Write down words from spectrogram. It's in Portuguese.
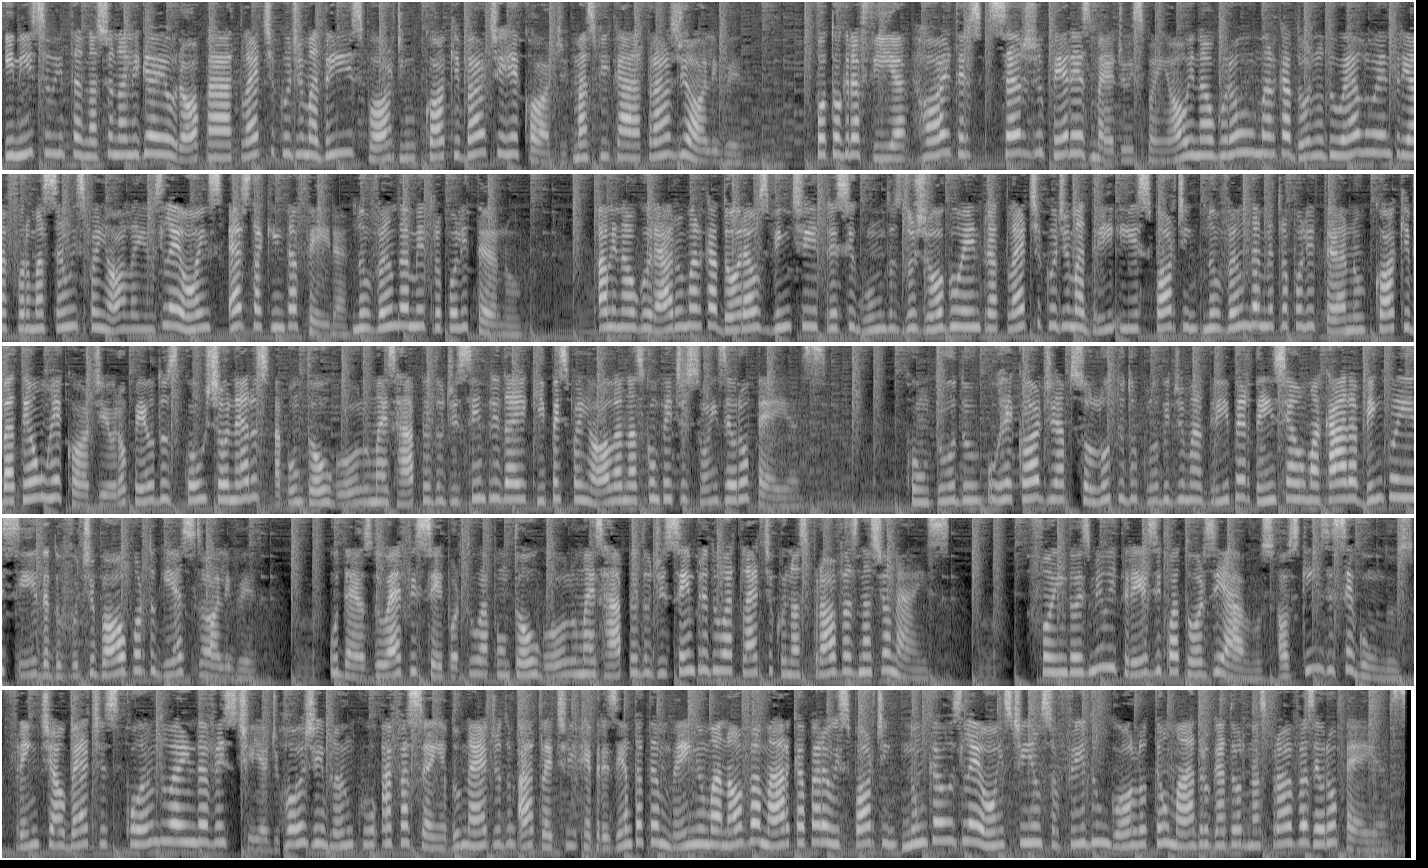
Início Internacional Liga Europa Atlético de Madrid Sporting Coque bate recorde, mas fica atrás de Oliver. Fotografia, Reuters, Sérgio Pérez médio espanhol inaugurou o marcador no duelo entre a formação espanhola e os Leões, esta quinta-feira, no Vanda Metropolitano. Ao inaugurar o marcador aos 23 segundos do jogo entre Atlético de Madrid e Sporting, no Vanda Metropolitano, Koch bateu um recorde europeu dos colchoneros, apontou o golo mais rápido de sempre da equipe espanhola nas competições europeias. Contudo, o recorde absoluto do Clube de Madrid pertence a uma cara bem conhecida do futebol português, Oliver. O 10 do FC Porto apontou o golo mais rápido de sempre do Atlético nas provas nacionais. Foi em 2013 14 avos, aos 15 segundos, frente ao Betis, quando ainda vestia de rojo e branco, a façanha do médio do Atleti representa também uma nova marca para o Sporting, nunca os Leões tinham sofrido um golo tão madrugador nas provas europeias.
